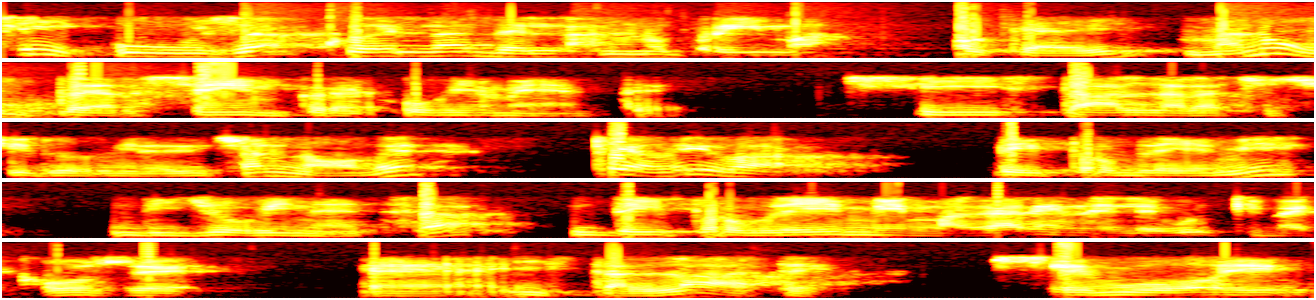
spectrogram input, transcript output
si usa quella dell'anno prima, ok? Ma non per sempre, ovviamente. Si installa la CC 2019 che aveva dei problemi di giovinezza, dei problemi magari nelle ultime cose eh, installate, se vuoi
